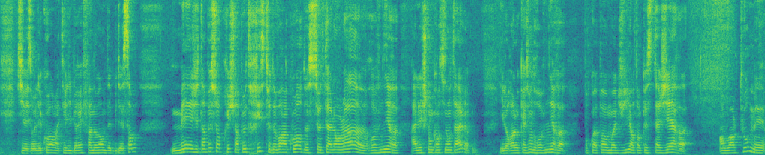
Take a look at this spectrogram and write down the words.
que les coureurs ont été libérés fin novembre, début décembre. Mais j'étais un peu surpris, je suis un peu triste de voir un coureur de ce talent-là euh, revenir à l'échelon continental. Il aura l'occasion de revenir, euh, pourquoi pas au mois de juillet en tant que stagiaire en World Tour, mais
